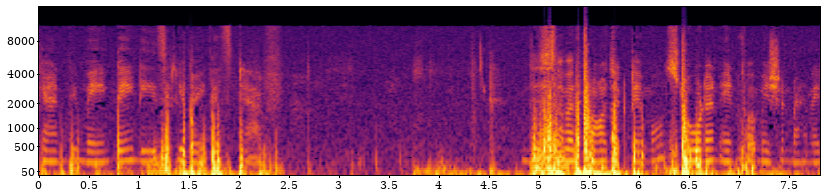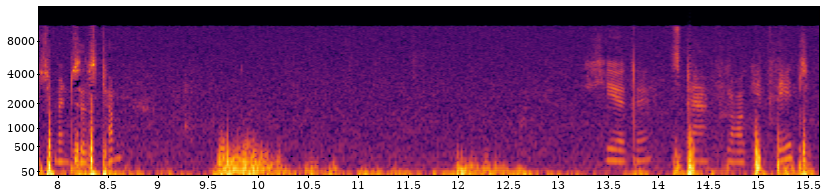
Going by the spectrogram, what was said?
can be maintained easily by the staff. This is our project demo student information management system. Here the staff login page.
